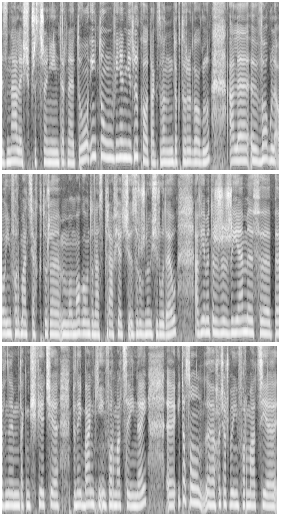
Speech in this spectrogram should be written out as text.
znaleźć w przestrzeni internetu. I tu mówię nie tylko o tak zwanym doktorze Google, ale w ogóle o informacjach, które mogą do nas trafiać z różnych źródeł. A wiemy też, że żyjemy w pewnym takim świecie, pewnej bańki informacyjnej, E, I to są e, chociażby informacje,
